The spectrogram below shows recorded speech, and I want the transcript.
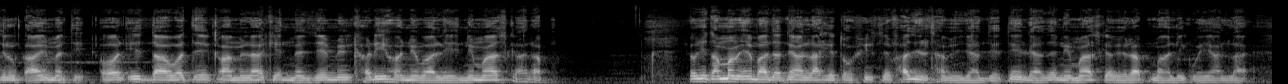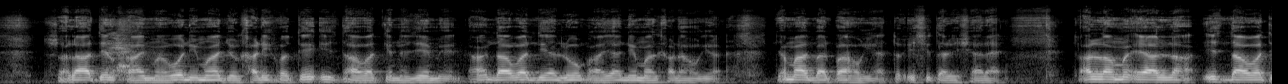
القائمتی اور اس دعوت کاملہ کے نظر میں کھڑی ہونے والی نماز کا رب۔ کیونکہ تمام عبادتیں اللہ کے توفیق سے فضل سمجھ دیتے ہیں، لہٰذا نماز کا بھی رب مالک وہی اللہ صلاحت القائمہ، وہ نماز جو کھڑی ہوتے اس دعوت کے نظر میں۔ ہاں دعوت دیا، لوگ آیا، نماز کھڑا ہو گیا، جماعت برپا ہو گیا، تو اسی طرح اشارہ ہے۔ تو اللہ اے اللہ، اس دعوت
